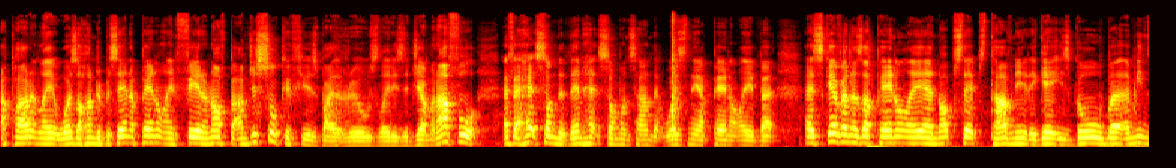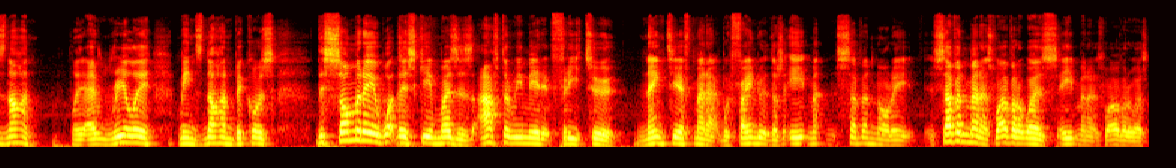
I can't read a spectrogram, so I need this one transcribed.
apparently it was 100% a penalty and fair enough but i'm just so confused by the rules ladies and gentlemen. I thought if it hit somebody then hit someone's hand it wasn't a penalty but it's given as a penalty and up steps tavernier to get his goal but it means nothing. Like it really means nothing because the summary of what this game was is after we made it 3-2 90th minute we find out there's 8 minutes 7 or 8 7 minutes whatever it was 8 minutes whatever it was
